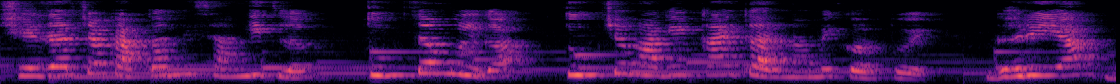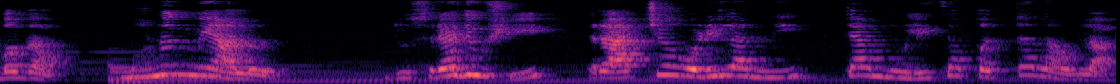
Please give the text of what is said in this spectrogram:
शेजारच्या काकांनी सांगितलं तुमचा मुलगा तुमच्या मागे काय कारनामे करतोय? घरी या बघा. म्हणून मी आलोय दुसऱ्या दिवशी राजच्या वडिलांनी त्या मुलीचा पत्ता लावला.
